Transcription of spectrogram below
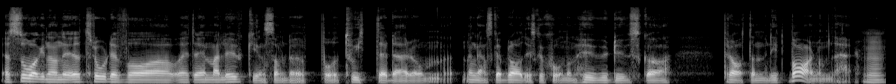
Jag såg någon, jag tror det var vad heter det, Emma Lukin som la upp på Twitter där om en ganska bra diskussion om hur du ska prata med ditt barn om det här. Mm.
